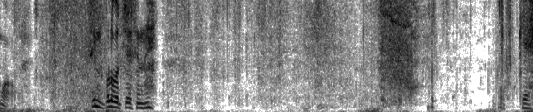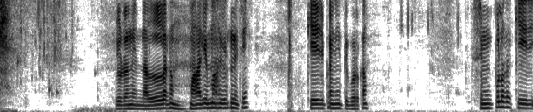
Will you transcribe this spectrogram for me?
వావ్. సింపుల్గా వచ్చేసింది. ఓకే చూడండి నల్లగా మాగి మాగి ఉంది ఇది. కేజీ పైన ఇది గురక. సింపుల్గా కేజీ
